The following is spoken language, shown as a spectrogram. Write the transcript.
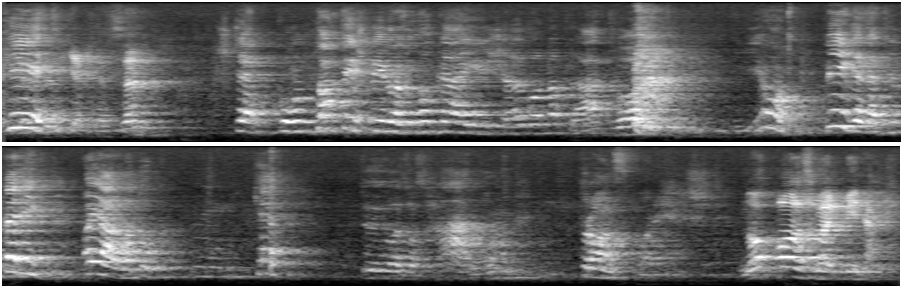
Két Igyekezzen. Step kontakt, és még az unokái is el vannak látva. Jó, végezetül pedig ajánlhatok kettő, azaz három transzparens. Na, az meg minek?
